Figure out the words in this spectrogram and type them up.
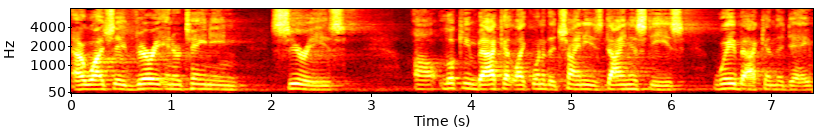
I watched a very entertaining series uh, looking back at like one of the Chinese dynasties way back in the day.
